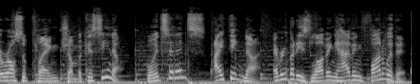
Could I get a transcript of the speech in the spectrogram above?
were also playing Chumba Casino. Coincidence? I think not. Everybody's loving having fun with it.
